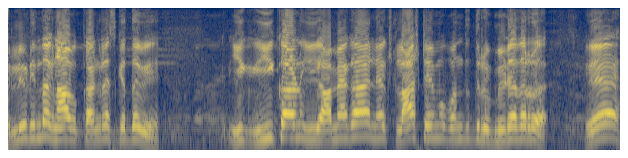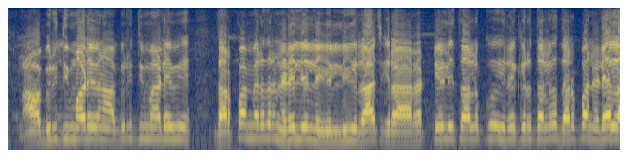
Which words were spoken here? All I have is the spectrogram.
ಲೀಡಿಂದಾಗ ನಾವು ಕಾಂಗ್ರೆಸ್ ಗೆದ್ದವಿ. ಈಗ ಈ ಕಾರಣ ಈಗ ಆಮ್ಯಾಗ ನೆಕ್ಸ್ಟ್ ಲಾಸ್ಟ್ ಟೈಮು ಬಂದಿದ್ರು ಮೀಡಿಯಾದವರು. ಏ, ನಾವು ಅಭಿವೃದ್ಧಿ ಮಾಡೇವಿ, ನಾವು ಅಭಿವೃದ್ಧಿ ಮಾಡೇವಿ. ದರ್ಪ ಮೆರೆದ್ರೆ ನಡೆಯಲಿಲ್ಲ ಇಲ್ಲಿ ರಾಜ್ ರಟ್ಟೇಳಿ ತಾಲೂಕು, ಹಿರೇಕೆರೆ ತಾಲೂಕು ದರ್ಪ ನಡೆಯಲ್ಲ.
